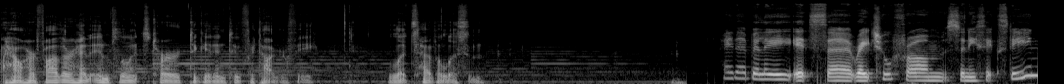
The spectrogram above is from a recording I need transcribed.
how her father had influenced her to get into photography. Let's have a listen. Hey there, Billy. It's uh, Rachel from Sunny 16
